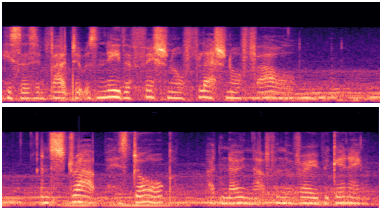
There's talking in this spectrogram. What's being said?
He says, in fact, it was neither fish nor flesh nor fowl. And Strap, his dog, had known that from the very beginning.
